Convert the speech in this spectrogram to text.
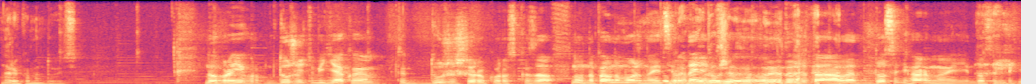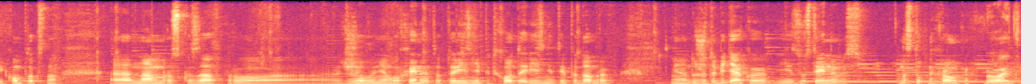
не рекомендується. Добре, Ігор, дуже тобі дякую. Ти дуже широко розказав. Ну, напевно, можна і цілий день дуже, розказати, але- не дуже, та, але досить гарно і досить таки комплексно е, нам розказав про е, живлення лохини, тобто різні підходи, різні типи добрив. Е, Дуже тобі дякую і зустрінемось наступних роликах. Бувайте.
